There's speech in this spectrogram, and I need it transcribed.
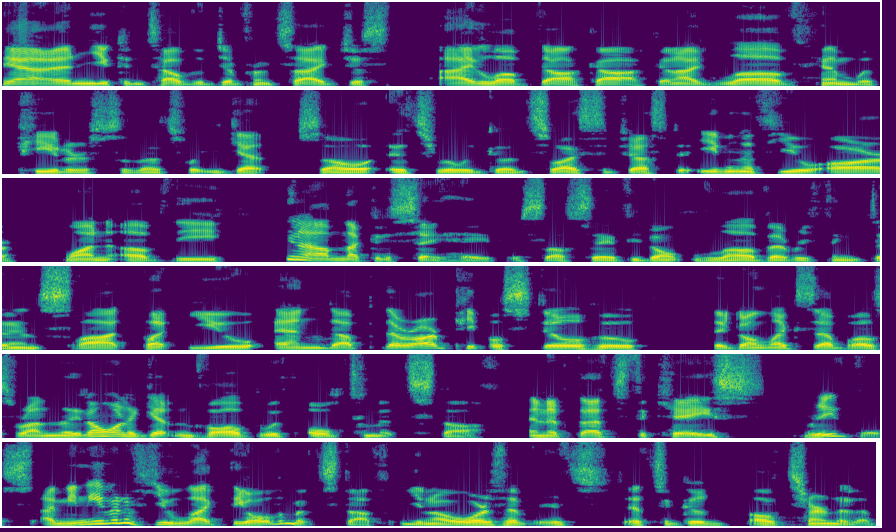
Yeah, and you can tell the difference. I just, I love Doc Ock and I love him with Peter, so that's what you get. So it's really good. So I suggest it, even if you are one of the, you know, I'm not going to say haters. I'll say if you don't love everything Dan Slott, but you end up, there are people still who they don't like Zeb Wells' run and they don't want to get involved with Ultimate stuff. And if that's the case, read this. I mean, even if you like the Ultimate stuff, you know, or is it, it's, it's a good alternative.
